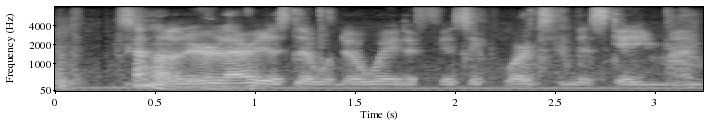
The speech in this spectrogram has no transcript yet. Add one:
It's kind of hilarious the, the way the physics works in this game, man.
